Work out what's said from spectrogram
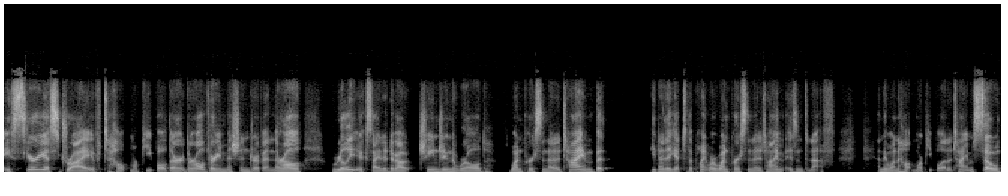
a serious drive to help more people. They're they're all very mission driven. They're all really excited about changing the world one person at a time, but you know, they get to the point where one person at a time isn't enough and they want to help more people at a time. So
